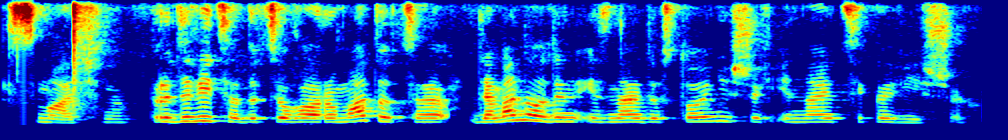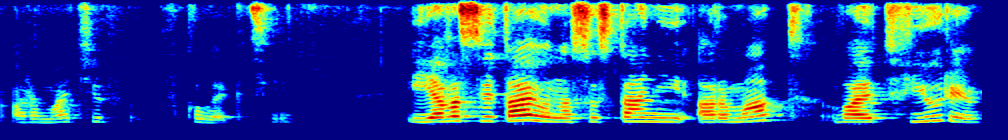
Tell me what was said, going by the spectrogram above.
смачно. Придивіться до цього аромату. Це для мене один із найдостойніших і найцікавіших ароматів в колекції. І я вас вітаю. У нас останній аромат White Fury.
